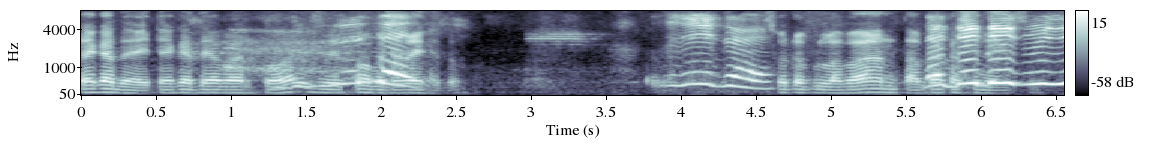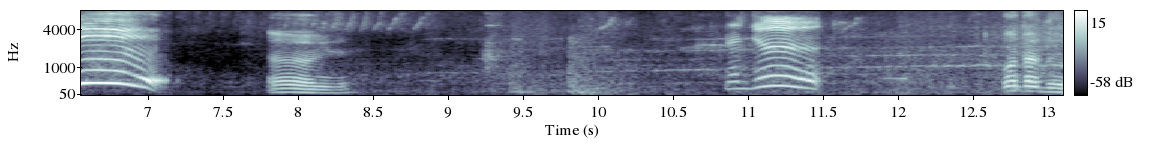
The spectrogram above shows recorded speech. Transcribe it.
টাকা দেয়। টাকা দেওয়ার পর যে পকেটে রেখে দাও। ছোট তারপর ও দাদু।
